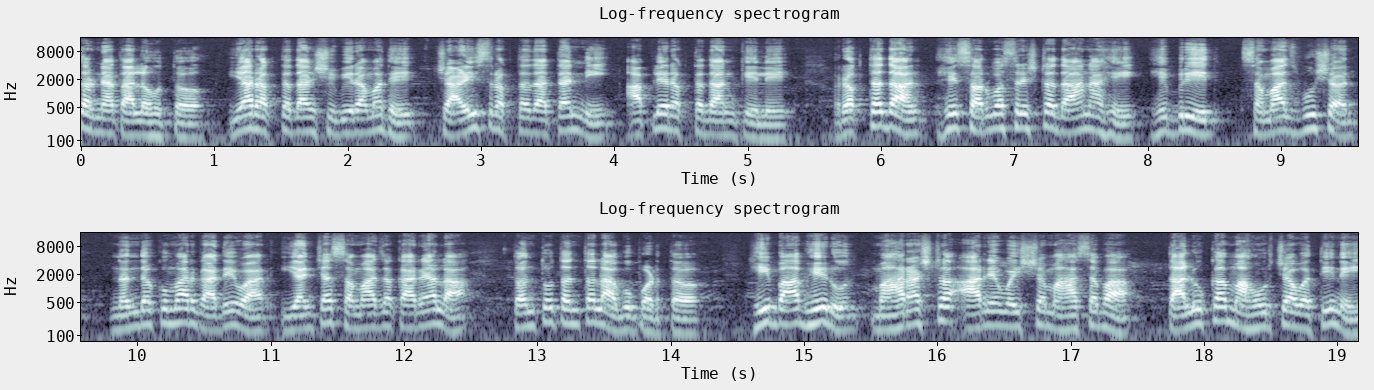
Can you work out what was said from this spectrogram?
करण्यात आलं होतं. या रक्तदान शिबिरामध्ये चाळीस रक्तदात्यांनी आपले रक्तदान केले. रक्तदान हे सर्वश्रेष्ठ दान आहे हे ब्रीद समाजभूषण नंदकुमार गादेवार यांच्या समाजकार्याला तंतोतंत लागू पडतं. ही बाब हेरून महाराष्ट्र आर्यवैश्य महासभा तालुका माहूरच्या वतीने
